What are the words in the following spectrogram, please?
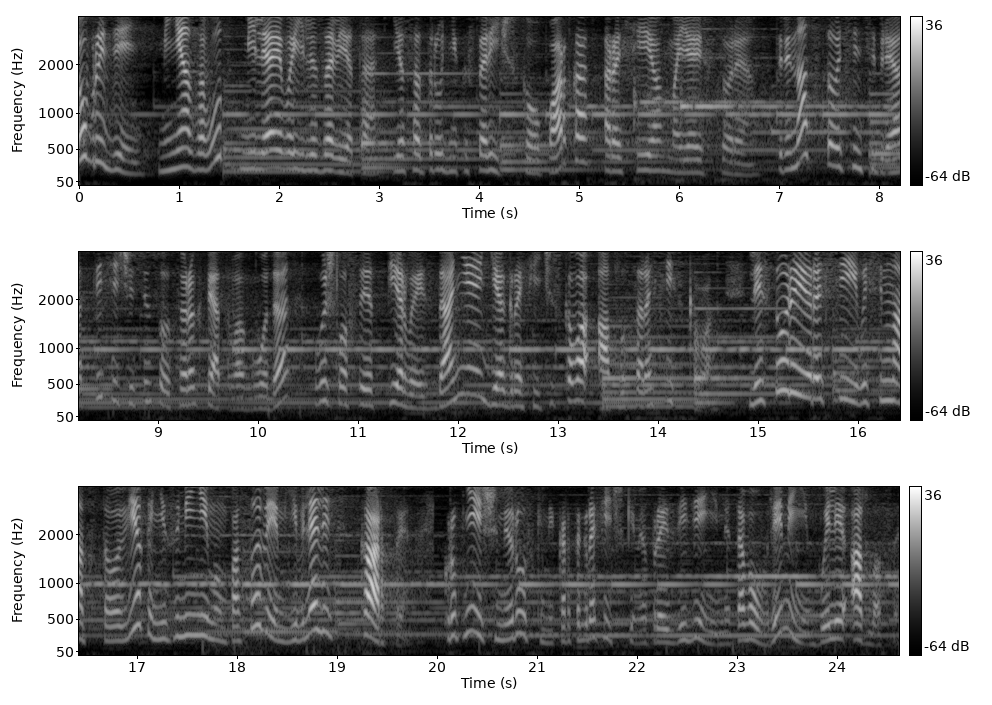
Добрый день, меня зовут Миляева Елизавета. Я сотрудник исторического парка «Россия. Моя история». 13 сентября 1745 года вышло в свет первое издание географического атласа российского. Для истории России XVIII века незаменимым пособием являлись карты. Крупнейшими русскими картографическими произведениями того времени были атласы.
